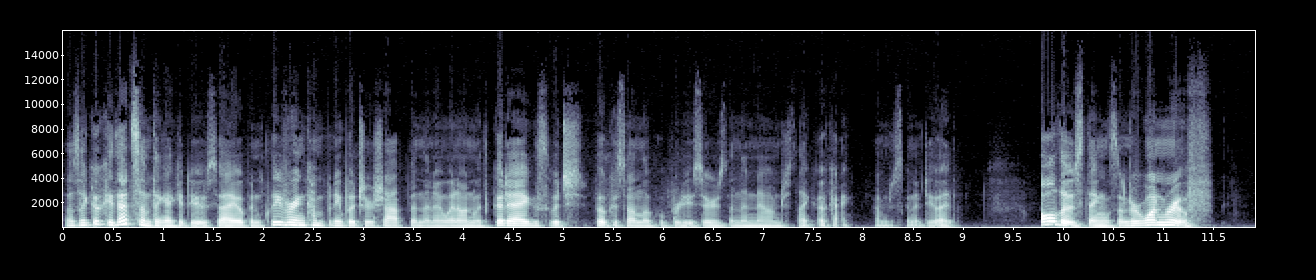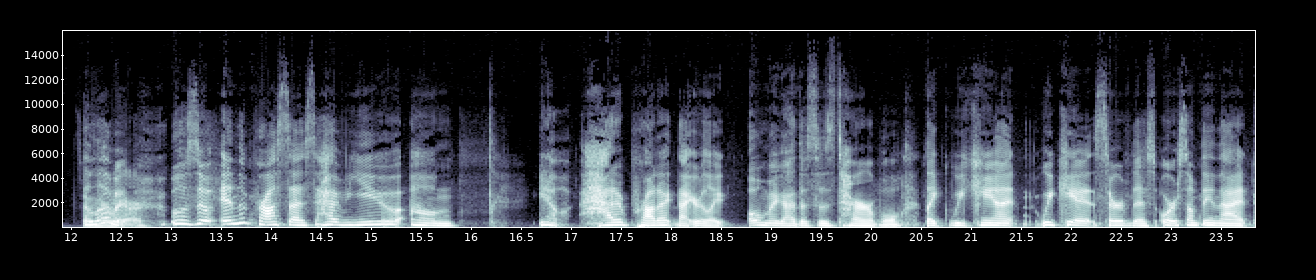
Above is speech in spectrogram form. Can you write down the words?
So I was like, okay, that's something I could do. So I opened Cleaver and Company Butcher Shop, and then I went on with Good Eggs, which focused on local producers. And then now I'm just like, okay, I'm just going to do it. All those things under one roof. I here love we it. are. Well, so in the process, have you, um, you know, had a product that you're like, oh my god, this is terrible. Like we can't, we can't serve this, or something that,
